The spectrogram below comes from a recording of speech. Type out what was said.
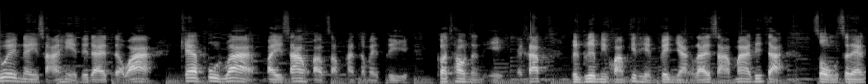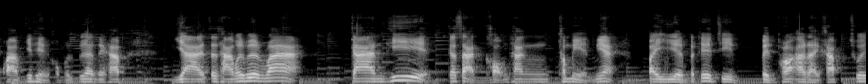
ด้วยในสาเหตุใดๆแต่ว่า แค่พูดว่าไปสร้างความสัมพันธ์ทางไมตรีก็เท่านั้นเองนะครับเพื่อนๆมีความคิดเห็นเป็นอย่างไรสามารถที่จะส่งแสดงความคิดเห็นของเพื่อนๆนะครับ อยากจะถามเพื่อนๆว่า การที่กษัตริย์ของทางเขมรเนี่ยไปเยือนประเทศจีนเป็นเพราะอะไรครับ ช่วย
